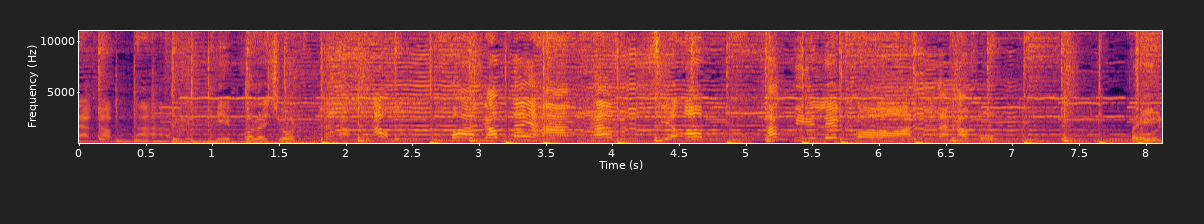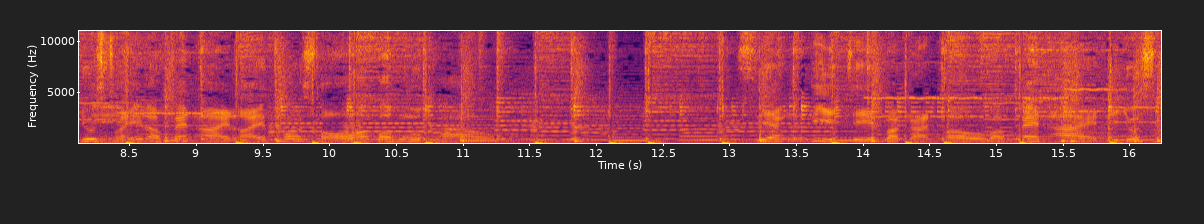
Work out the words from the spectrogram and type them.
นะครับอ่าเป็นทีมคนละชุดนะครับ เอ้าพ่อกับได้ห่างครับ เสียอ้อมพักดีเลคคอร์ดนะครับผม ไปยุใสละแฟนอายหลายพ่อสอบ่หูข่าว เสียงดีเจประกาศเป้าว่าแฟนอายที่ยุใส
